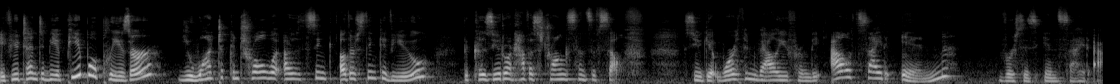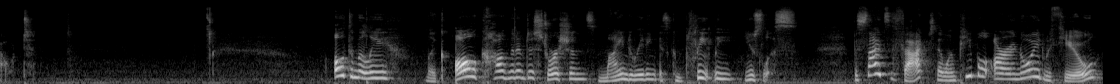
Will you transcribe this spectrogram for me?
If you tend to be a people pleaser, you want to control what others think, others think of you because you don't have a strong sense of self. So you get worth and value from the outside in versus inside out. Ultimately, like all cognitive distortions, mind reading is completely useless. Besides the fact that when people are annoyed with you,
